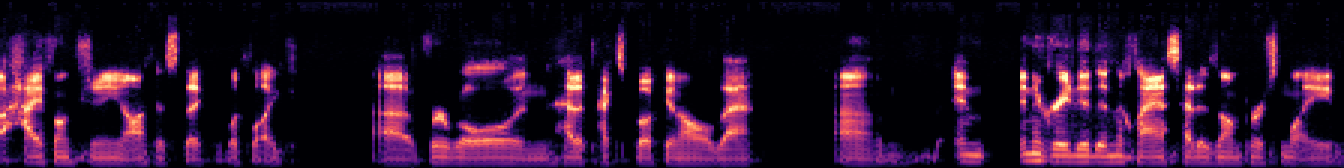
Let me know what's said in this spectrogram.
a high functioning autistic, looked like uh, verbal and had a textbook and all of that. Um, and integrated in the class, had his own personal aide.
